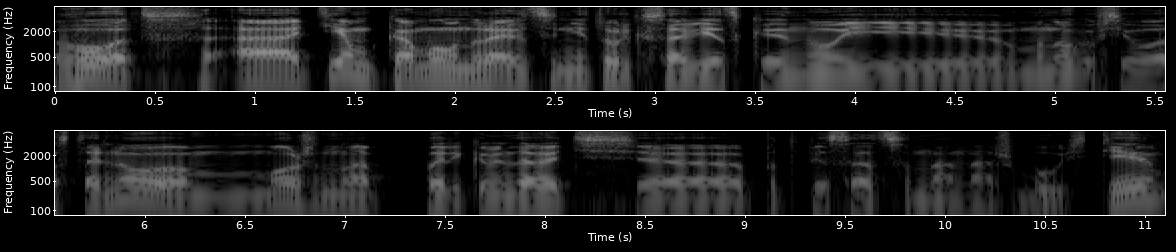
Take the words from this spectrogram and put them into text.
Вот. А тем, кому нравится не только советское, но и много всего остального, можно порекомендовать э, подписаться на наш Boosty,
